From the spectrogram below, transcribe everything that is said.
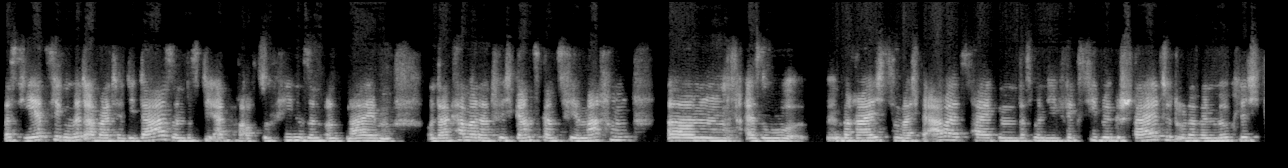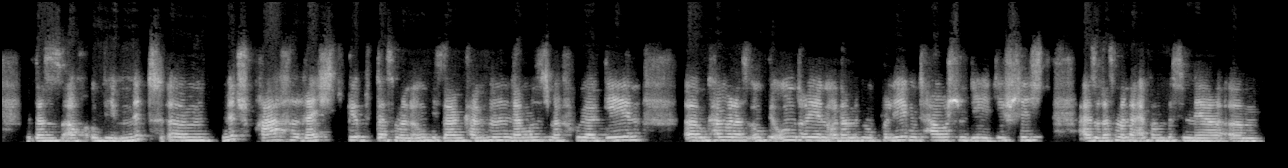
dass die jetzigen Mitarbeiter, die da sind, dass die einfach auch zufrieden sind und bleiben. Und da kann man natürlich ganz, ganz viel machen. Ähm, also im Bereich zum Beispiel Arbeitszeiten, dass man die flexibel gestaltet oder wenn möglich, dass es auch irgendwie mit ähm, Mitspracherecht gibt, dass man irgendwie sagen kann, hm, da muss ich mal früher gehen, ähm, kann man das irgendwie umdrehen oder mit einem Kollegen tauschen, die, die Schicht. Also dass man da einfach ein bisschen mehr ähm,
